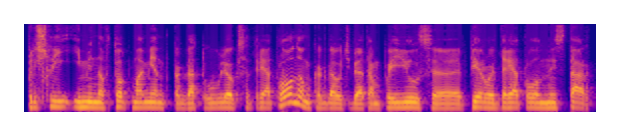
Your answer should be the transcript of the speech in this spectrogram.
пришли именно в тот момент, когда ты увлекся триатлоном, когда у тебя там появился первый триатлонный старт,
